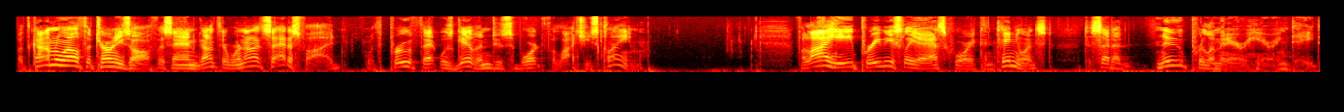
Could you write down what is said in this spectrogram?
But the Commonwealth Attorney's Office and Gunther were not satisfied with the proof that was given to support Falahi's claim. Falahi previously asked for a continuance to set a new preliminary hearing date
